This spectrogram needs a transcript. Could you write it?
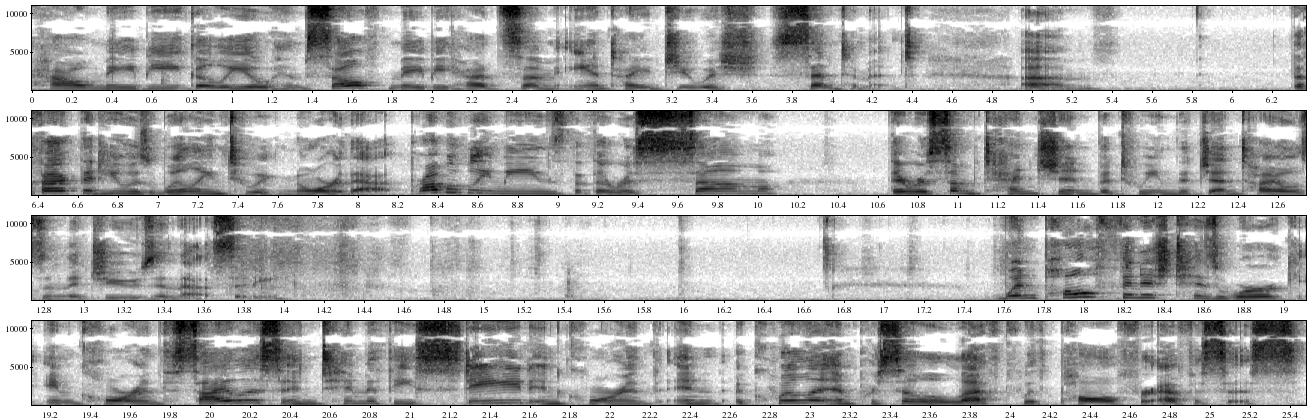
how maybe Gallio himself maybe had some anti Jewish sentiment. Um, the fact that he was willing to ignore that probably means that there was some there was some tension between the Gentiles and the Jews in that city. When Paul finished his work in Corinth, Silas and Timothy stayed in Corinth, and Aquila and Priscilla left with Paul for Ephesus.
